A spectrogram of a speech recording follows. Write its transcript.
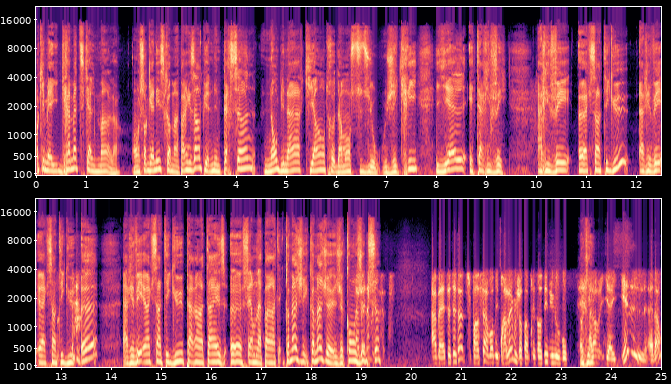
OK, mais grammaticalement, là, on s'organise comment? Par exemple, il y a une, personne non binaire qui entre dans mon studio. J'écris Yel est arrivé. Arrivé E accent aigu, arrivé E accent aigu E, arrivé E accent aigu, parenthèse E, ferme la parenthèse. Comment, comment je, je conjugue ah ben ça? Ah ben, tu, tu pensais avoir des problèmes, je vais t'en présenter du nouveau. Alors, il y a Yel, ah non?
